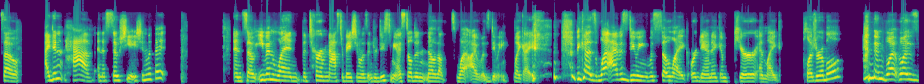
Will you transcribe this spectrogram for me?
So I didn't have an association with it. And so even when the term masturbation was introduced to me, I still didn't know that's what I was doing. Like I because what I was doing was so like organic and pure and like pleasurable. And then what was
